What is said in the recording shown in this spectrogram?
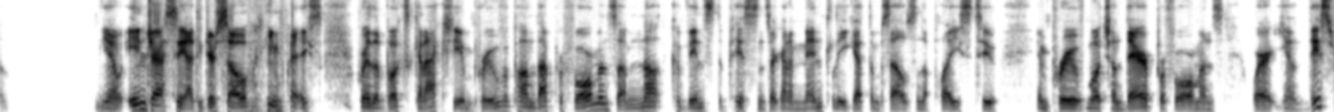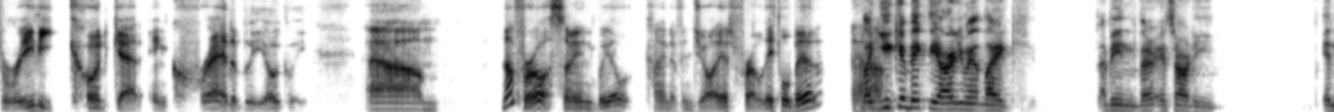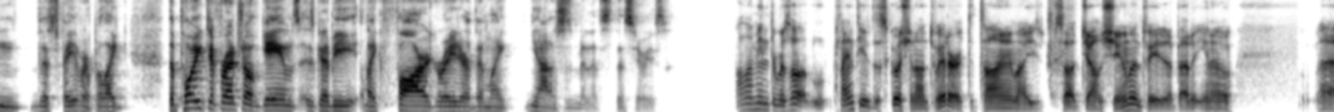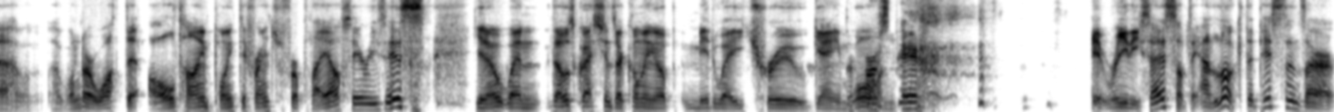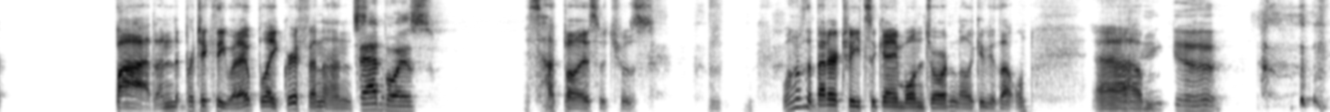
you know, interesting. I think there's so many ways where the Bucks can actually improve upon that performance. I'm not convinced the Pistons are going to mentally get themselves in a place to improve much on their performance. Where you know this really could get incredibly ugly. Um, not for us. I mean, we'll kind of enjoy it for a little bit. Um, like you um, can make the argument, like, I mean, there it's already in this favor, but like the point differential of games is going to be like far greater than like Giannis's minutes this series. Well, I mean, there was a, plenty of discussion on Twitter at the time. I saw John Schuhmann tweeted about it. You know, uh, I wonder what the all-time point differential for playoff series is. you know, when those questions are coming up midway through game The one, game. it really says something. And look, the Pistons are bad, and particularly without Blake Griffin and Sad boys. Sad Boys, which was one of the better tweets of game one, Jordan. I'll give you that one. Um, Thank you. i-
